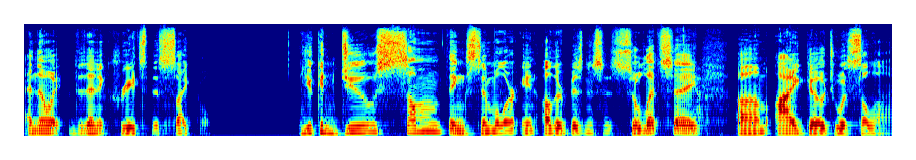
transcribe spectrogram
And then it, then it creates this cycle. You can do something similar in other businesses. So let's say um, I go to a salon.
